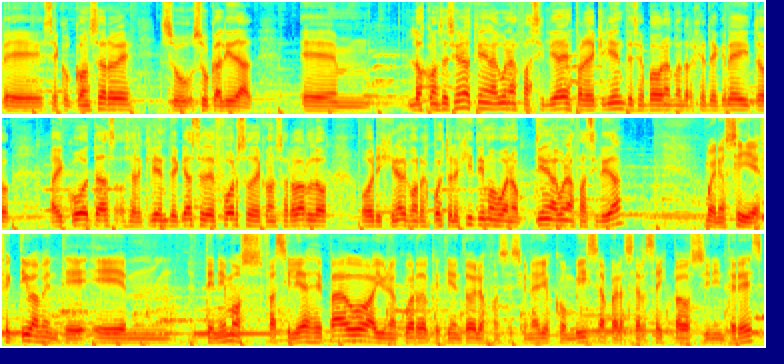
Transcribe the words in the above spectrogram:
eh, se conserve su, calidad. Em, los concesionarios tienen algunas facilidades para el cliente, se puede abonar con tarjeta de crédito, hay cuotas, o sea, el cliente que hace el esfuerzo de conservarlo original con repuestos legítimos, bueno, ¿tiene alguna facilidad? Bueno, sí, efectivamente. Em, tenemos facilidades de pago, hay un acuerdo que tienen todos los concesionarios con Visa para hacer seis pagos sin interés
